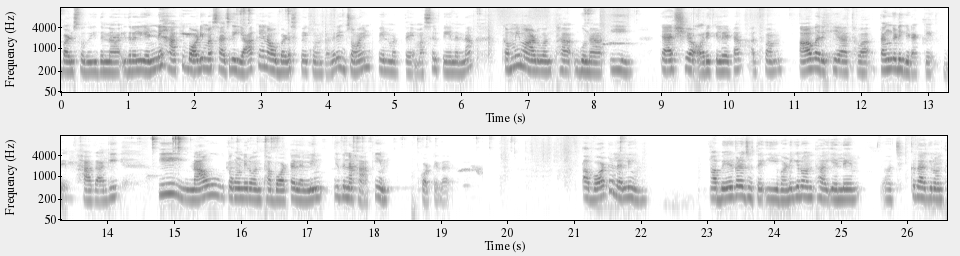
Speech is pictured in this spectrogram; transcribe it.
ಬಳಸೋದು. ಇದನ್ನು ಇದರಲ್ಲಿ ಎಣ್ಣೆ ಹಾಕಿ ಬಾಡಿ ಮಸಾಜ್ಗೆ ಯಾಕೆ ನಾವು ಬಳಸಬೇಕು ಅಂತಂದರೆ ಜಾಯಿಂಟ್ ಪೇನ್ ಮತ್ತು ಮಸಲ್ ಪೇನನ್ನು ಕಮ್ಮಿ ಮಾಡುವಂಥ ಗುಣ ಈ ಕ್ಯಾಶಿಯಾ ಆರಿಕ್ಯುಲೇಟ ಅಥವಾ ಆವರಿಕೆ ಅಥವಾ ತಂಗಡಿ ಗಿಡಕ್ಕೆ ಇದೆ. ಹಾಗಾಗಿ ಈ ನಾವು ತೊಗೊಂಡಿರುವಂಥ ಬಾಟಲಲ್ಲಿ ಇದನ್ನು ಹಾಕಿ ಕೊಟ್ಟಿದ್ದಾರೆ. ಆ ಬಾಟಲಲ್ಲಿ ಆ ಬೇರ್ಗಳ ಜೊತೆ ಈ ಒಣಗಿರುವಂಥ ಎಲೆ ಚಿಕ್ಕದಾಗಿರುವಂಥ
